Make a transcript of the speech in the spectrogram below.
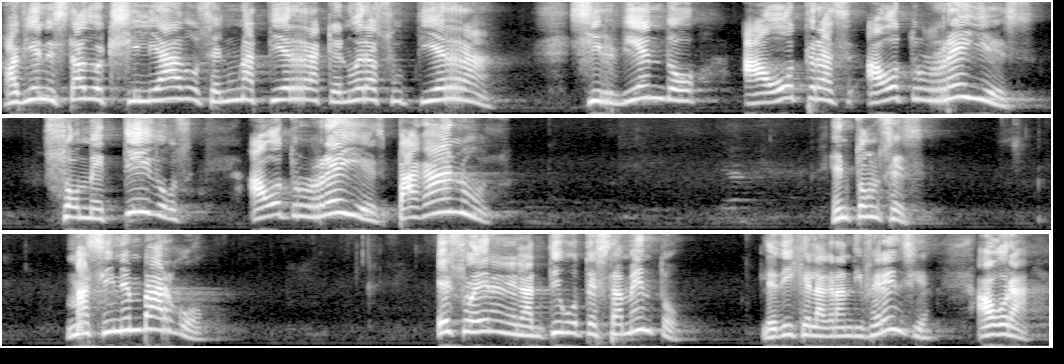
Habían estado exiliados en una tierra que no era su tierra, sirviendo a otras a otros reyes, sometidos a otros reyes paganos. Entonces, más sin embargo, eso era en el Antiguo Testamento. Le dije la gran diferencia. Ahora,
